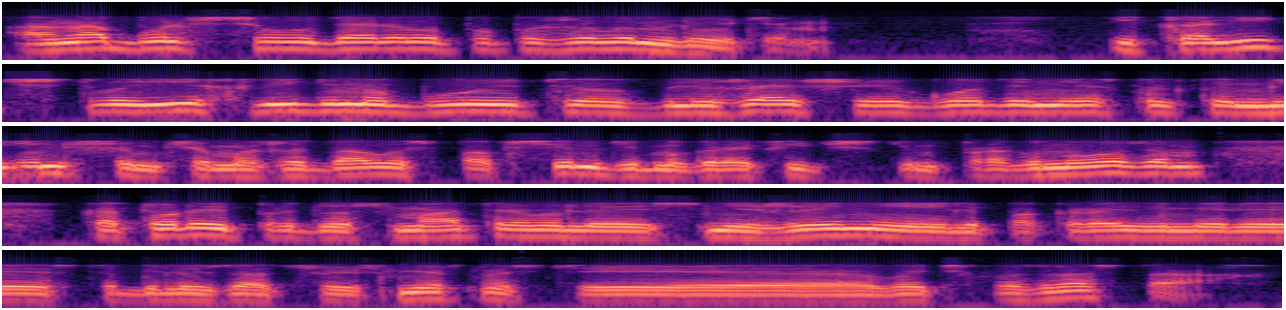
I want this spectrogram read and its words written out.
она больше всего ударила по пожилым людям. И количество их, видимо, будет в ближайшие годы несколько меньшим, чем ожидалось по всем демографическим прогнозам, которые предусматривали снижение или, по крайней мере, стабилизацию смертности э, в этих возрастах.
